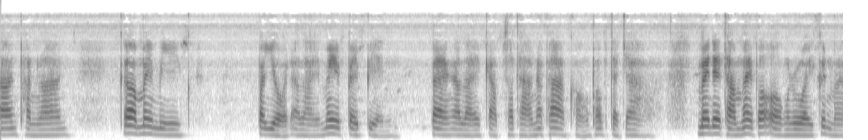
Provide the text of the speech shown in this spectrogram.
ล้านพันล้าน ก็ไม่มีประโยชน์อะไรไม่ไปเปลี่ยนแปลงอะไรกับสถานภาพของพระพุทธเจ้า ไม่ได้ทำให้พระองค์รวยขึ้นมา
